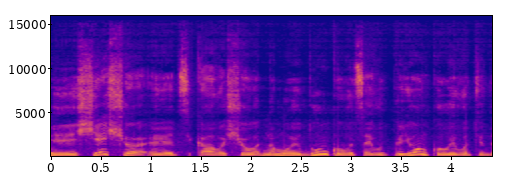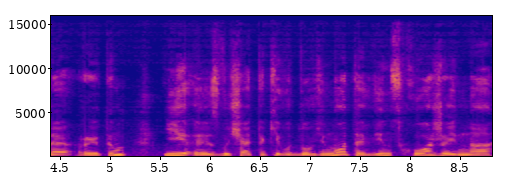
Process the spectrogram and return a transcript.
Е, Ще що е, цікаво, що на мою думку, оцей от прийом, коли от іде ритм і е, звучать такі от довгі ноти, він схожий на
